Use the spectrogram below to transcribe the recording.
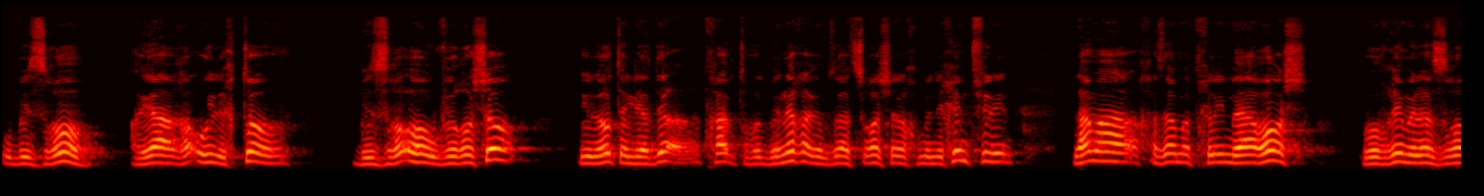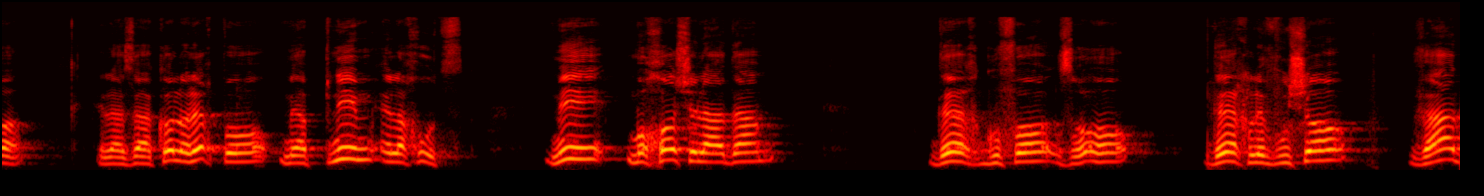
ובזרועו, היה ראוי לכתוב בזרועו ובראשו, להיות על ידך וטובות בעיניך, גם זו הצורה שאנחנו מניחים תפילין. למה חז"ל מתחילים מהראש ועוברים אל הזרוע? אלא זה הכל הולך פה מהפנים אל החוץ. ממוחו של האדם, דרך גופו, זרועו, דרך לבושו ועד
